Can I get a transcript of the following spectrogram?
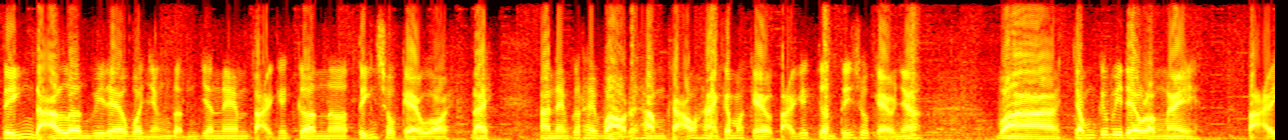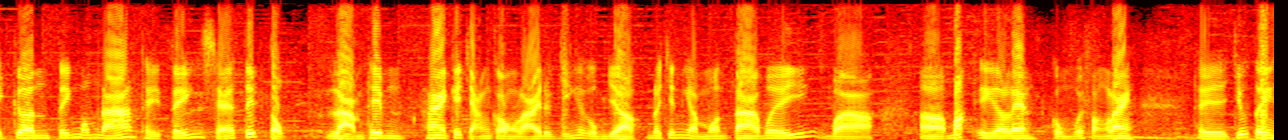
Tiến đã lên video và nhận định cho anh em tại cái kênh ờ, uh, Tiến số kèo rồi. Đây, anh em có thể vào để tham khảo hai cái mã kèo tại cái kênh Tiến số kèo nhé. Và trong cái video lần này tại kênh Tiến bóng đá thì Tiến sẽ tiếp tục làm thêm hai cái trận còn lại được diễn ra cùng giờ, đó chính là Monta với Ý và uh, Bắc Ireland cùng với Phần Lan. Thì trước tiên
